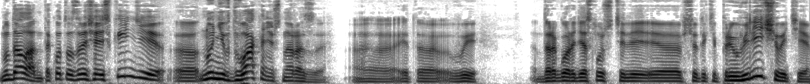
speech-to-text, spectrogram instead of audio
Ну да ладно, так вот, возвращаясь к Индии, э, ну не в два, конечно, раза, э, это вы, дорогой радиослушатели, э, все-таки преувеличиваете,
